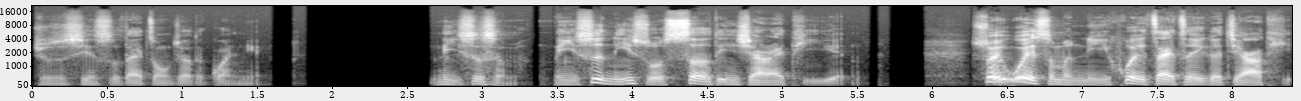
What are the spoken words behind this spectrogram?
就是新时代宗教的观念。你是什么？你是你所设定下来体验。所以为什么你会在这个家庭？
